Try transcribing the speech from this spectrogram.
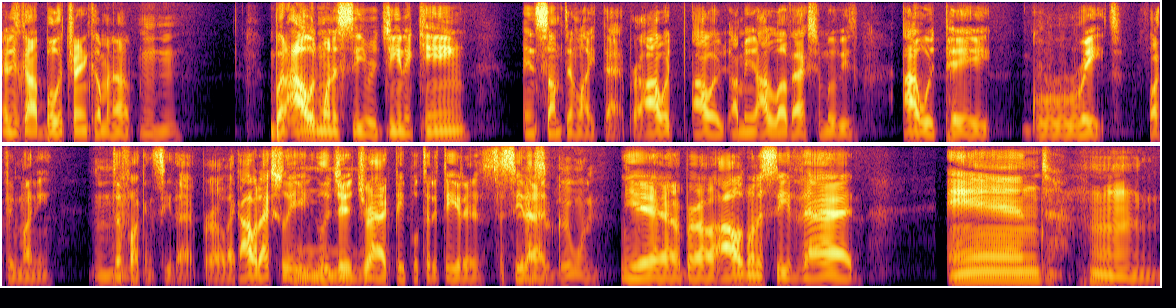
and he's got Bullet Train coming up. Mm-hmm. But I would want to see Regina King in something like that, bro. I would, I would. I mean, I love action movies. I would pay great fucking money Mm-hmm. to fucking see that, bro. Like, I would actually legit drag people to the theaters to see That's that. That's a good one. Yeah, bro. I would want to see that. And hmm.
